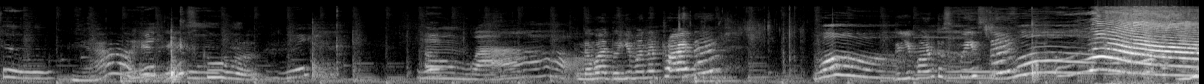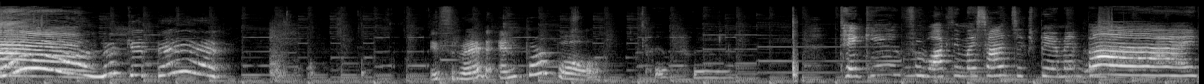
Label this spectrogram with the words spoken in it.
cool. Yeah, it is cool. Oh wow. Noah, do you want to try them? Whoa. Do you want to squeeze them? Wow. Yeah, look at that. It's red and purple. purple. Thank you for watching my science experiment. Bye.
